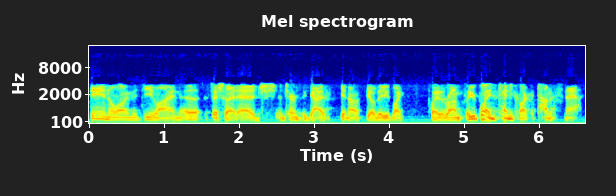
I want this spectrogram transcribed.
thin along the D line, uh, especially at edge in terms of guys getting on the field that you'd like to play the run. So you're playing Kenny Clark a ton of snaps,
